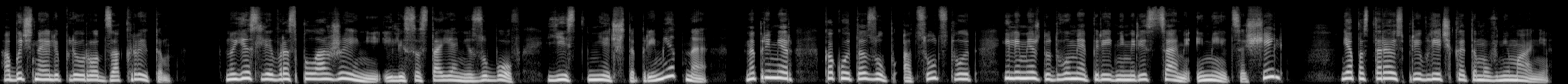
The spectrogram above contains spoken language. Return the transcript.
Обычно я леплю рот закрытым, но если в расположении или состоянии зубов есть нечто приметное, например, какой-то зуб отсутствует или между двумя передними резцами имеется щель, я постараюсь привлечь к этому внимание,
